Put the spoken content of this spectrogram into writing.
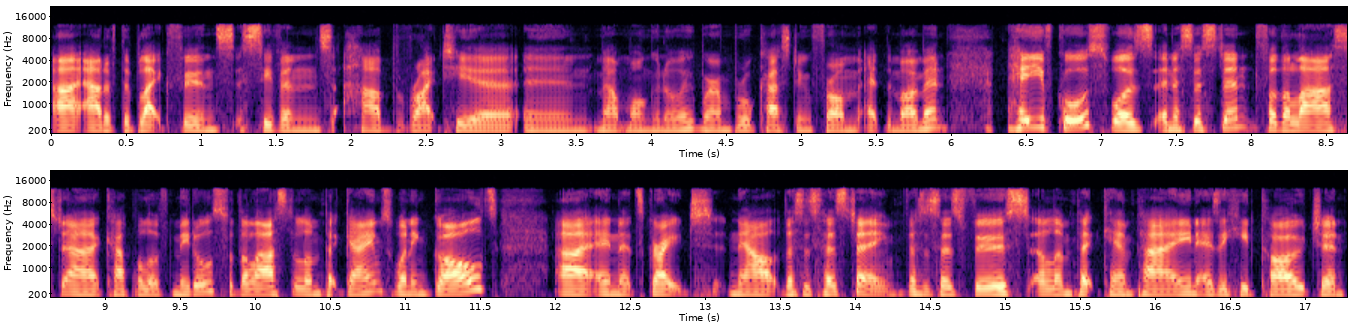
uh, out of the Black Ferns Sevens hub right here in Mount Maunganui, where I'm broadcasting from at the moment. He, of course, was an assistant for the last uh, couple of medals for the last Olympic Games, winning gold. Uh, and it's great now. This is his team. This is his first Olympic campaign as a head coach. And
